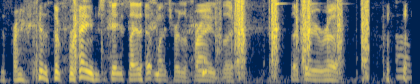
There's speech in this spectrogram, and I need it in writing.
The frame, the frames. You can't say that much for the frames. Though. They're pretty rough. Praise oh.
